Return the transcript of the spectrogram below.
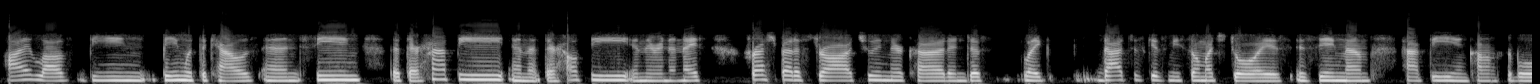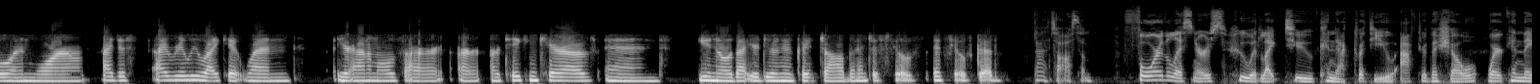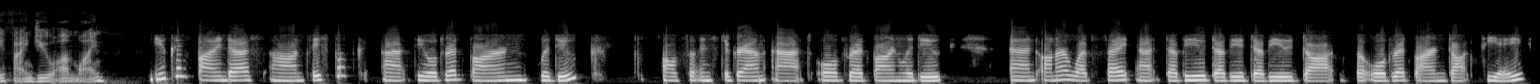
I love being being with the cows and seeing that they're happy and that they're healthy and they're in a nice fresh bed of straw chewing their cud and just like that just gives me so much joy is, is seeing them happy and comfortable and warm. I just I really like it when your animals are, are, are taken care of and you know that you're doing a good job and it just feels it feels good. That's awesome. For the listeners who would like to connect with you after the show, where can they find you online? You can find us on Facebook at the Old Red Barn Leduc, also Instagram at Old Red Barn Leduc, and on our website at www.theoldredbarn.ca.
